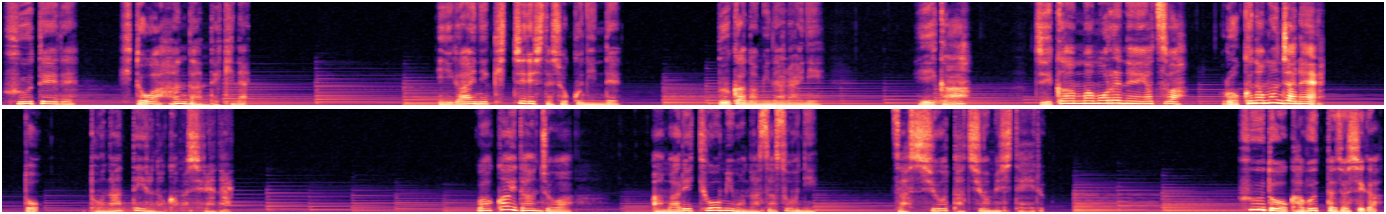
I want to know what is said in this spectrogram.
風景で人は判断できない。意外にきっちりした職人で部下の見習いに「いいか時間守れねえやつはろくなもんじゃねえ」と怒鳴っているのかもしれない。若い男女はあまり興味もなさそうに雑誌を立ち読みしている。フードをかぶった女子が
